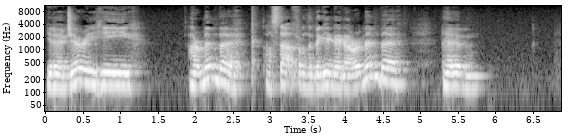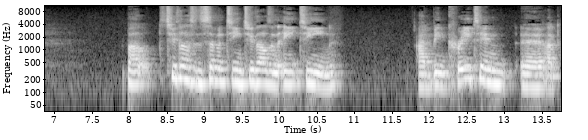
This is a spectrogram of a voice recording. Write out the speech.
you know, Jerry, he. I remember, I'll start from the beginning. I remember um, about 2017, 2018, I'd been creating, uh, I'd,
